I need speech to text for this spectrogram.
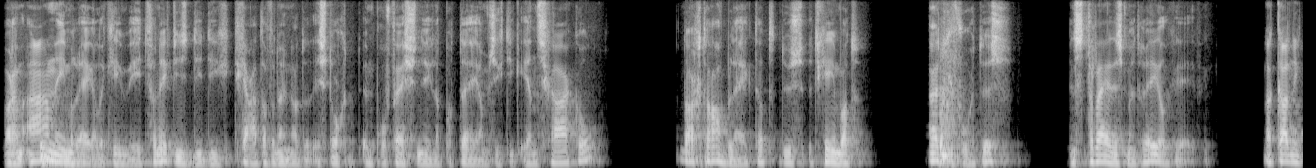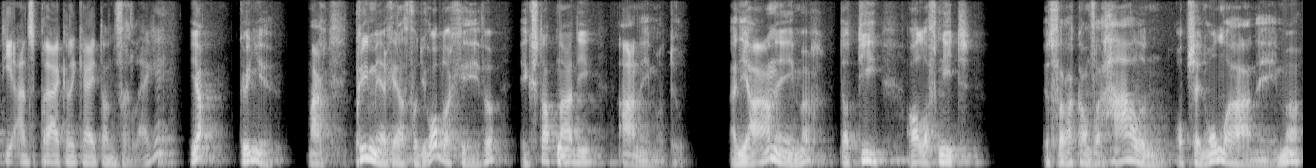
waar een aannemer eigenlijk geen weet van heeft. Die, die, die gaat ervan uit, nou dat is toch een professionele partij om zich die ik inschakel. achteraf blijkt dat dus hetgeen wat uitgevoerd is, in strijd is met regelgeving. Maar kan ik die aansprakelijkheid dan verleggen? Ja, kun je. Maar primair geldt voor die opdrachtgever, ik stap naar die aannemer toe. En die aannemer, dat die al of niet het verhaal kan verhalen op zijn onderaannemer,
